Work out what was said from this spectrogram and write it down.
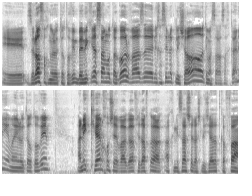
אה, זה לא הפכנו ליותר טובים, במקרה שמנו את הגול ואז אה, נכנסים לקלישאות עם עשרה שחקנים, היינו יותר טובים. אני כן חושב אגב שדווקא הכניסה של השלישיית התקפה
